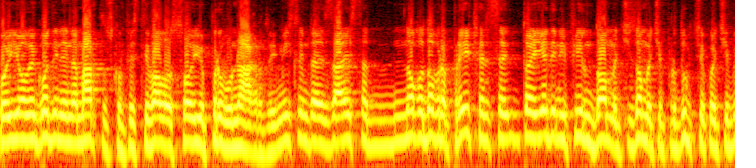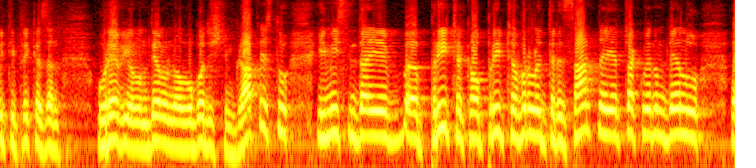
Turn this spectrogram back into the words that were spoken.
koji je ove godine na Martonskom festivalu osvojio prvu nagradu. I mislim da je zaista mnogo dobra priča, jer se, to je jedini film domać, iz domaće produkcije koji će biti prikazan u revijalnom delu na ovogodišnjem Grafestu. I mislim da je e, priča kao priča vrlo interesantna, jer čak u jednom delu e,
